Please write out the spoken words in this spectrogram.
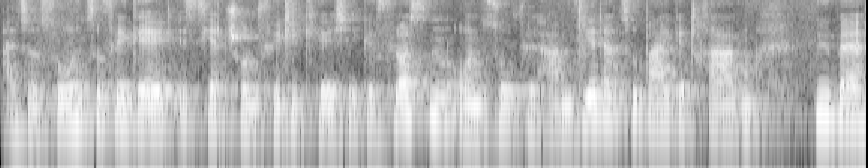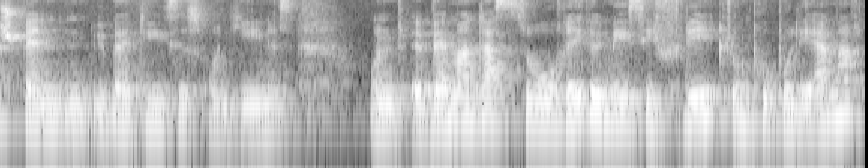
also so und so viel Geld ist jetzt schon für die Kirche geflossen und so viel haben wir dazu beigetragen, über Spenden, über dieses und jenes. Und äh, wenn man das so regelmäßig pflegt und populär macht,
